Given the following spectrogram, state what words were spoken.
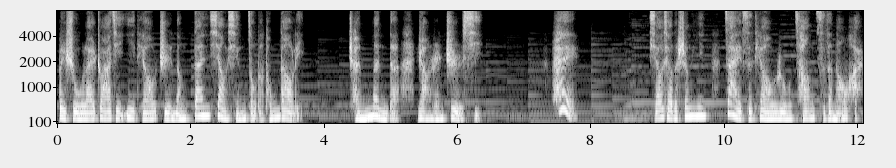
被鼠来抓进一条只能单向行走的通道里，沉闷的让人窒息。嘿，小小的声音再次跳入苍辞的脑海，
